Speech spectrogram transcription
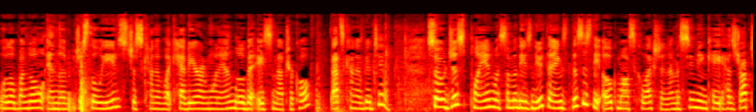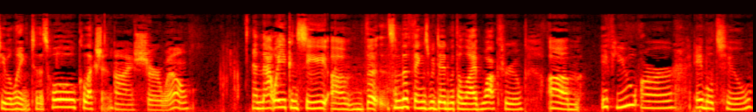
little bundle, and the just the leaves, just kind of like heavier on one end, a little bit asymmetrical. That's kind of good too. So just playing with some of these new things. This is the oak moss collection. I'm assuming Kate has dropped you a link to this whole collection I sure will. and that way you can see um, the some of the things we did with the live walkthrough. Um, if you are able to,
